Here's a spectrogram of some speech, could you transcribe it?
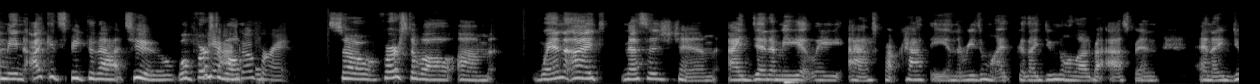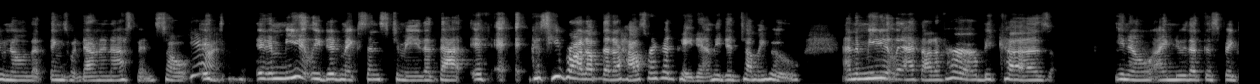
I mean, I could speak to that too. Well, first yeah, of all, go for it. so first of all, um, when I messaged him, I did immediately ask about Kathy, and the reason why is because I do know a lot about Aspen, and I do know that things went down in Aspen. So Yeah. it, it immediately did make sense to me that that if eh, eh, because he brought up that a housewife had paid him, he didn't tell me who, and mm-hmm. immediately I thought of her because. You know, I knew that this big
